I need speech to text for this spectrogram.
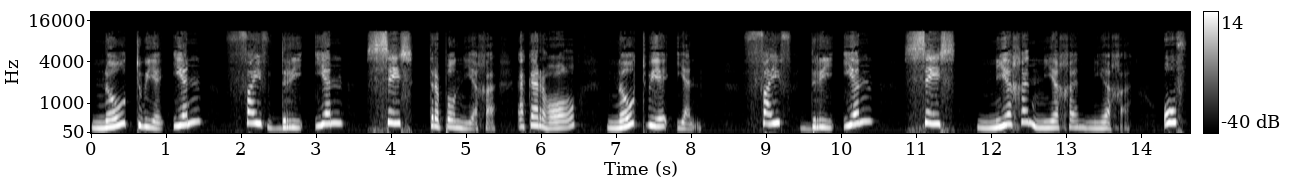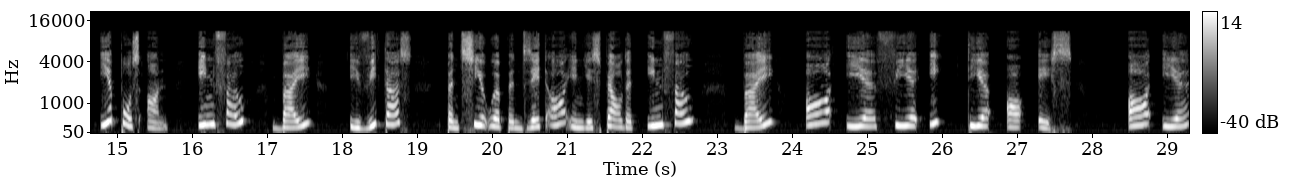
021 531 6999. Ek herhaal 021 531 6999 of e-pos aan info@evitas.co.za en jy spel dit info by a e v i t a s a e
